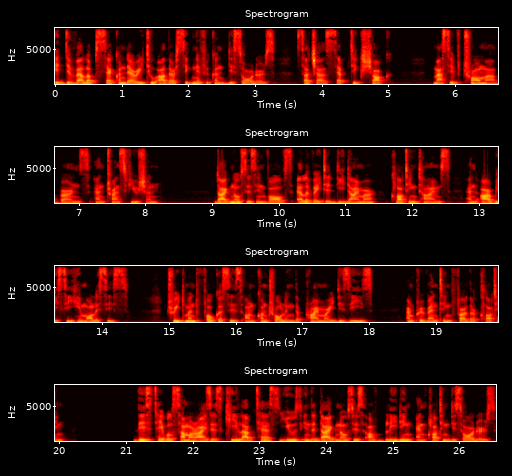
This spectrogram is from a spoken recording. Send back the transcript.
It develops secondary to other significant disorders, such as septic shock, massive trauma, burns, and transfusion. Diagnosis involves elevated D dimer, clotting times, and RBC hemolysis. Treatment focuses on controlling the primary disease and preventing further clotting. This table summarizes key lab tests used in the diagnosis of bleeding and clotting disorders,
